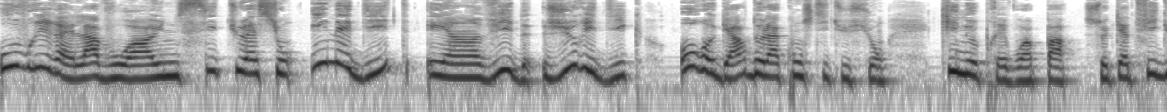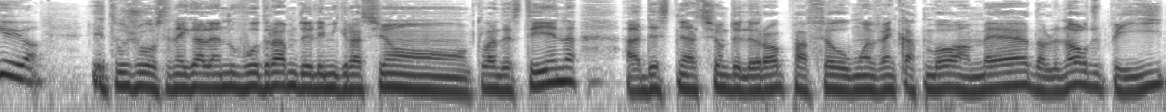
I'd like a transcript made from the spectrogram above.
ouvrirait la voie à une situation inédite et à un vide juridique au regard de la Constitution, qui ne prévoit pas ce cas de figure. Et toujours au Sénégal, un nouveau drame de l'immigration clandestine à destination de l'Europe a fait au moins 24 morts en mer dans le nord du pays,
